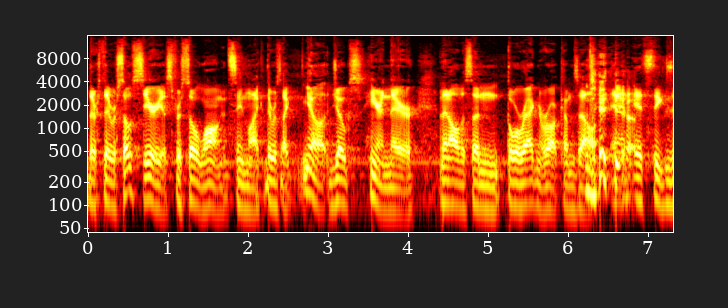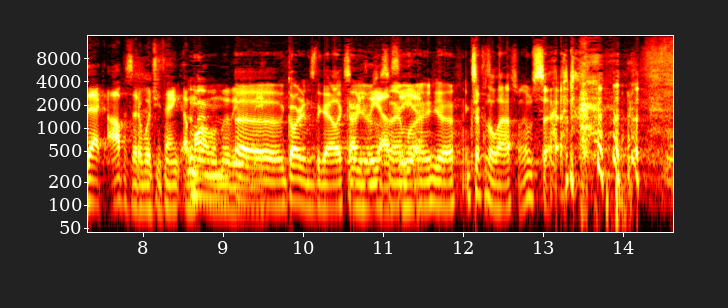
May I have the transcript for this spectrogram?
they're, they were so serious for so long. It seemed like there was like you know jokes here and there, and then all of a sudden Thor Ragnarok comes out, and Yeah. it's the exact opposite of what you think a And Marvel then, movie would be. uh, Guardians of the Galaxy Guardians of the the Galaxy, same way. Yeah, except for the last one. It was sad.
